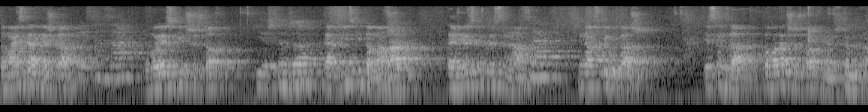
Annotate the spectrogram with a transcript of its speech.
Domańska Agnieszka. Jestem za. Dwojewski Krzysztof. Jestem za. Karpiński Tomasz. Kazimierska Krystyna. Za. Finalski Łukasz. Jestem za. Kowala Krzysztof. Jestem za.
